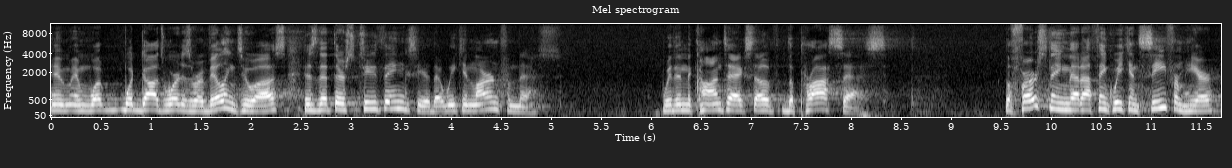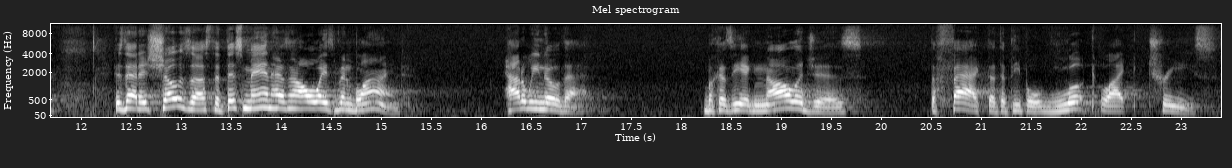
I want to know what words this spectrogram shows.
and, and what, what God's Word is revealing to us, is that there's two things here that we can learn from this within the context of the process. The first thing that I think we can see from here is that it shows us that this man hasn't always been blind. How do we know that? Because he acknowledges the fact that the people look like trees.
